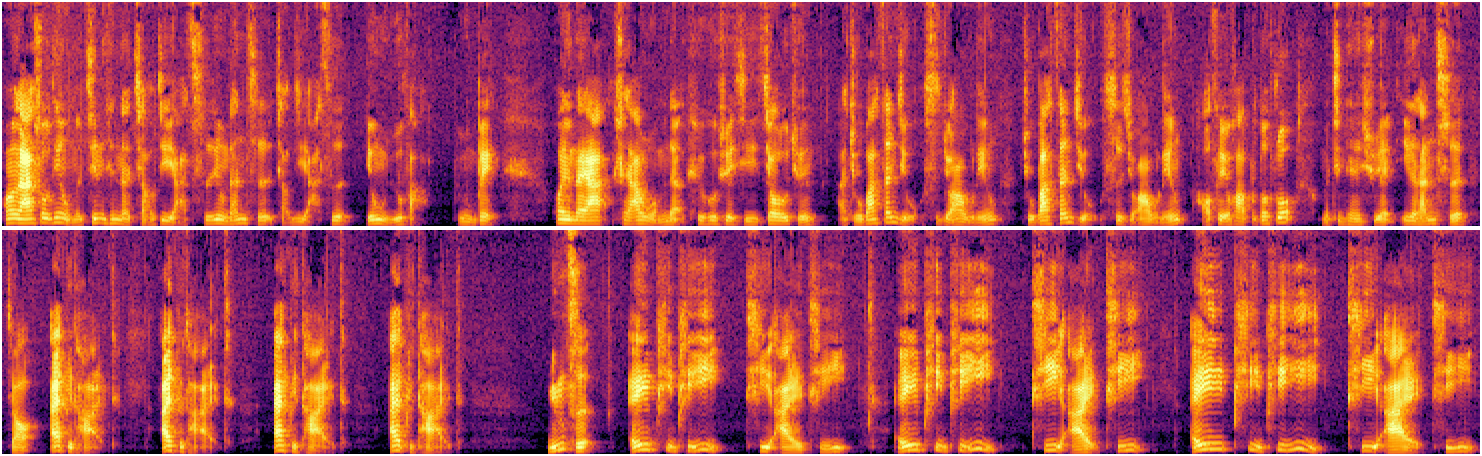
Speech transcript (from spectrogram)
欢迎大家收听我们今天的巧记雅思用单词、巧记雅思英语语法不用背。欢迎大家加入我们的 QQ 学习交流群啊，九八三九四九二五零，九八三九四九二五零。好，废话不多说，我们今天学一个单词叫 appetite，appetite，appetite，appetite，名词 a p p e t i t e，a p p e t i t e，a p p e t i t e。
